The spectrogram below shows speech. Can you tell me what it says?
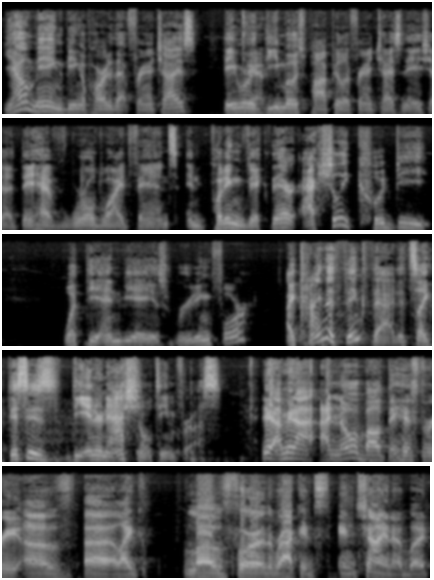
Yao Ming being a part of that franchise. They were Yeah. the most popular franchise in Asia. They have worldwide fans, and putting Vic there actually could be what the NBA is rooting for. I kind of think that it's like this is the international team for us. Yeah, I mean, I, I know about the history of uh, like love for the Rockets in China, but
